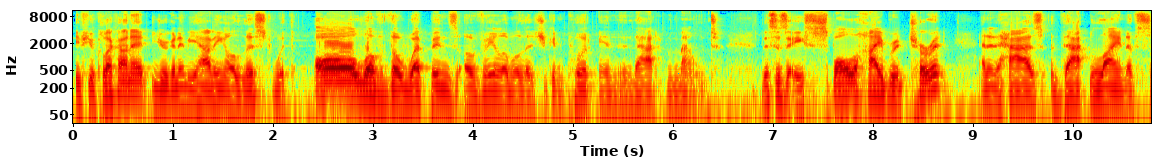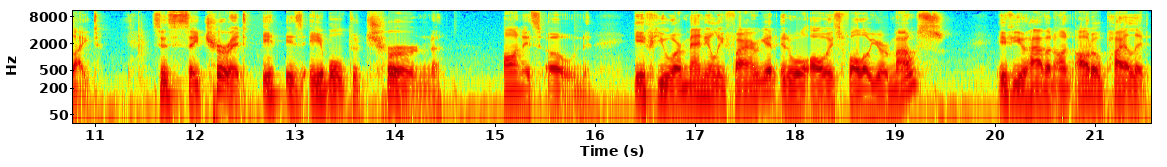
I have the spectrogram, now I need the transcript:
if you click on it, you're going to be having a list with all of the weapons available that you can put in that mount. This is a small hybrid turret, and it has that line of sight. Since it's a turret, it is able to turn on its own. If you are manually firing it, it will always follow your mouse. If you have it on autopilot,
